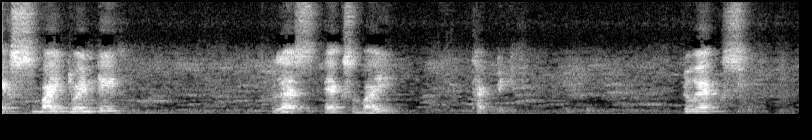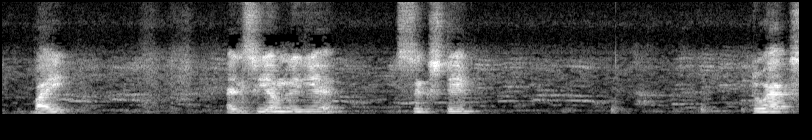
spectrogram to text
x by twenty plus x by thirty. Two x by LCM लीजिए sixty. Two x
